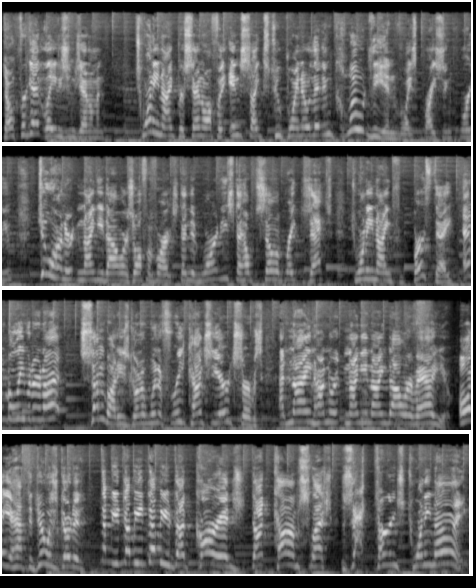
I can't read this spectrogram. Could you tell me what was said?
Don't forget, ladies and gentlemen, 29% off of Insights 2.0 that include the invoice pricing for you, $290 off of our extended warranties to help celebrate Zach's 29th birthday, and believe it or not, somebody's going to win a free concierge service at $999 value. All you have to do is go to www.caredge.com slash Zach turns 29.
